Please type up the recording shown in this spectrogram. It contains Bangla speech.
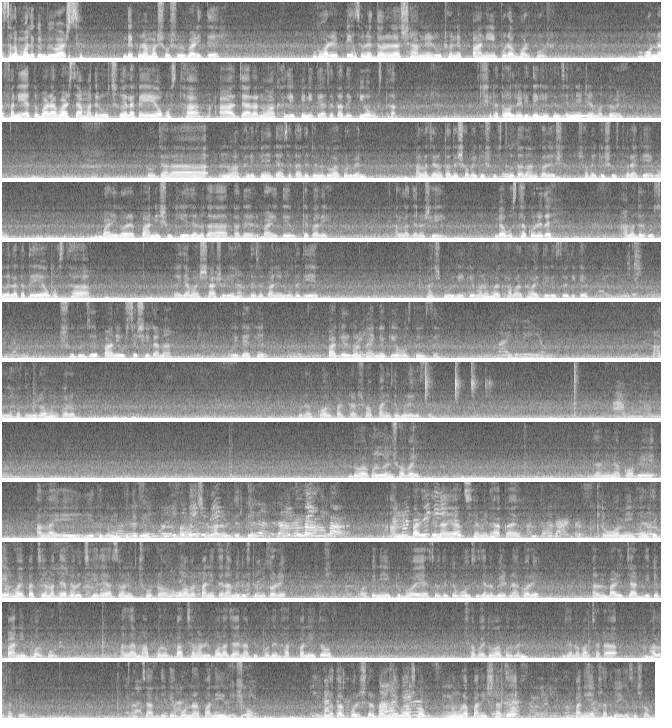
আসসালামু আলাইকুম ভিউয়ার্স। দেখুন আমার শ্বশুর বাড়িতে ঘরের পেছনের দরজার সামনের উঠোনে পানি পুরা ভরপুর। বন্যার পানি এত বাড়া বাড়ছে আমাদের উঁচু এলাকায় এই অবস্থা, আর যারা নোয়াখালী ফেনীতে আছে তাদের কি অবস্থা? সেটা তো অলরেডি দেখে ফেলছেন নেটের মাধ্যমে। তো যারা নোয়াখালী ফেনীতে আছে তাদের জন্য দোয়া করবেন। আল্লাহ যেন তাদের সবাইকে সুস্থতা দান করে, সবাইকে সুস্থ রাখে এবং বাড়িঘরের পানি শুকিয়ে যেন তারা তাদের বাড়িতে উঠতে পারে। আল্লাহ যেন সেই ব্যবস্থা করে দেয়। আমাদের উঁচু এলাকাতে এই অবস্থা। এই যে আমার শাশুড়ি হাঁটতেছে পানির মধ্যে দিয়ে। হাঁস মুরগিকে মনে হয় খাবার খাওয়াইতে গেছে ওইদিকে। শুধু যে পানি উঠছে সেটা না। ওই দেখেন পাকের ঘর ভাঙ্গা কি অবস্থা হয়েছে? আল্লাহ, তুমি রহম করো। পুরা কলপাটটা সব পানিতে ভরে গেছে। দোয়া করবেন সবাই। জানি না কবে আল্লাহ এই ইয়ে থেকে মুক্তি দেবে বাংলাদেশের মানুষদেরকে। আমি বাড়িতে নাই, আছি আমি ঢাকায়। তো আমি এখানে থেকে ভয় পাচ্ছি, আমার দেবরের ছেলে আছে, অনেক ছোট, ও আবার পানিতে নামে দুষ্টুমি করে। ওকে নিয়ে একটু ভয়ে আছে, ওদেরকে বলছি যেন বের না করে, কারণ বাড়ির চারদিকে পানি ভরপুর। আল্লাহ মাফ করুক, বাচ্চা মানুষ বলা যায় না, বিপদের হাত পানি তো। সবাই দোয়া করবেন যেন বাচ্চাটা ভালো থাকে। চারদিকের বন্যার পানি সব, এগুলো তো আর পরিষ্কার পানি না, এগুলো সব নোংরা পানির সাথে পানি একসাথে হয়ে গেছে সব।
